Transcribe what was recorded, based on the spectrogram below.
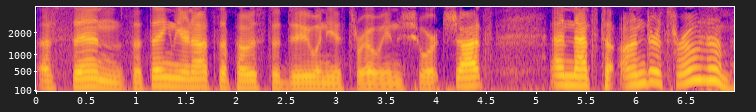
of sins, the thing that you're not supposed to do when you throw in short shots, and that's to underthrow them.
